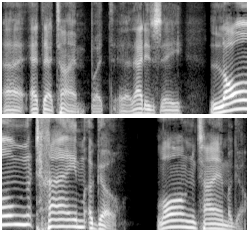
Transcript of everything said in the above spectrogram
uh, at that time. But uh, that is a long time ago. Long time ago.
